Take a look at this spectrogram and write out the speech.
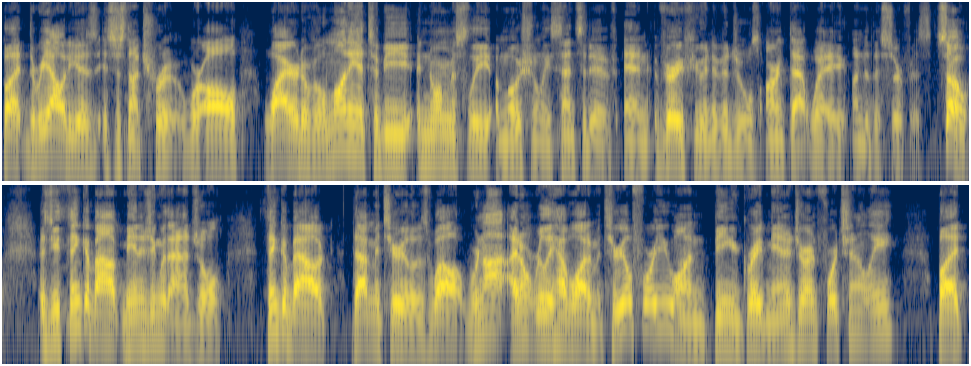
but the reality is, it's just not true. We're all wired over the millennia to be enormously emotionally sensitive, and very few individuals aren't that way under the surface. So, as you think about managing with Agile, think about that material as well. We're not, I don't really have a lot of material for you on being a great manager, unfortunately, but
